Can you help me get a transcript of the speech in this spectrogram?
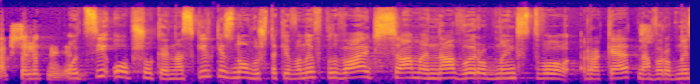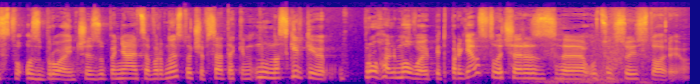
Абсолютно вірно. Оці обшуки, наскільки знову ж таки вони впливають саме на виробництво ракет, на виробництво озброєнь? Чи зупиняється виробництво, чи все таки ну наскільки прогальмовує підприємство через е, оцю всю історію?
